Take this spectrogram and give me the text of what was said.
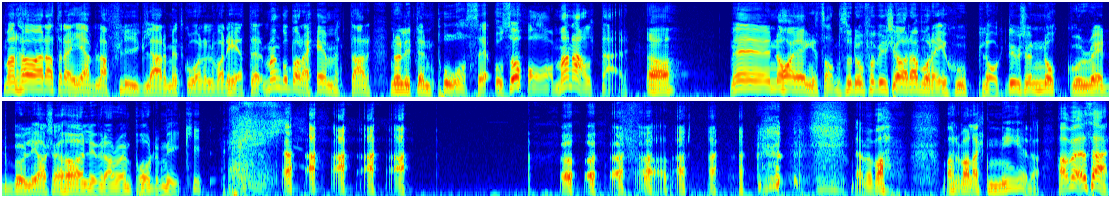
man hör att det där jävla flyglarmet går eller vad det heter. Man går bara och hämtar någon liten påse och så har man allt där. Ja. Men nu har jag inget sånt, så då får vi köra våra ihopplock. Du kör Nocco Red Bull, jag kör hörlurar och en poddmick. Nej men va? Vad hade man lagt ner då? Så här,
